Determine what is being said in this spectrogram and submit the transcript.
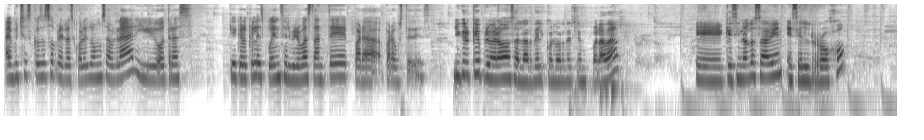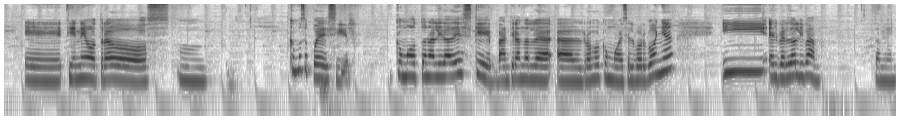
hay muchas cosas sobre las cuales vamos a hablar y otras que creo que les pueden servir bastante para, ustedes. Yo creo que primero vamos a hablar del color de temporada, eh, que si no lo saben es el rojo. Eh, tiene otros... Mm, ¿Cómo se puede decir? Como tonalidades que van tirándole al rojo como es el borgoña y el verde oliva también.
